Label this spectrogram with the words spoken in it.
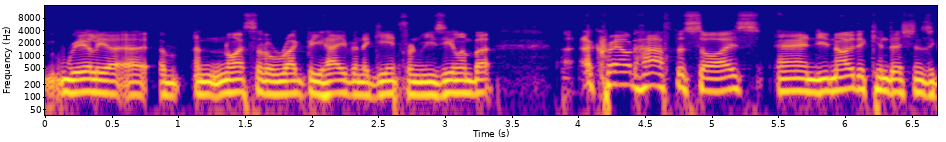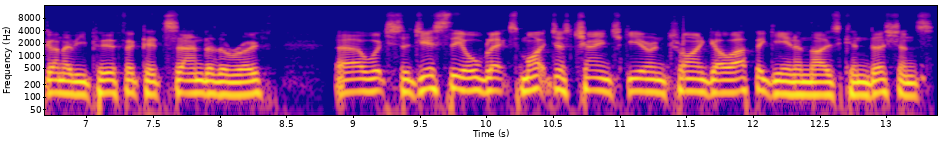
really a, a, a, nice little rugby haven again from New Zealand, but a crowd half the size, and you know the conditions are going to be perfect. It's under the roof. Uh, which suggests the All Blacks might just change gear and try and go up again in those conditions.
